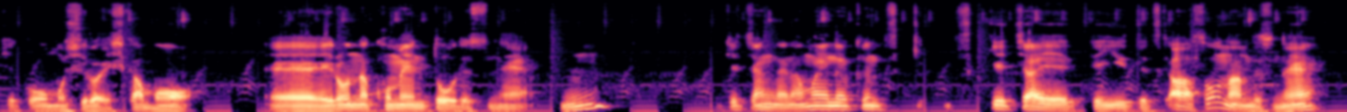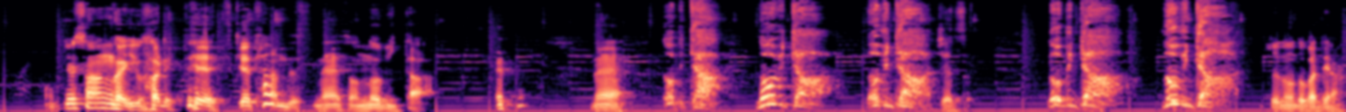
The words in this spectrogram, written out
結構面白い。しかも、えー、いろんなコメントをですね、ん？けちゃんが名前のくんつけ、つけちゃえって言ってつけ、あ、そうなんですね。おけさんが言われてつけたんですね、そののび太。ねのび太のび太のび太ってやつ。のび太のび太ちょっと喉が出らん。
